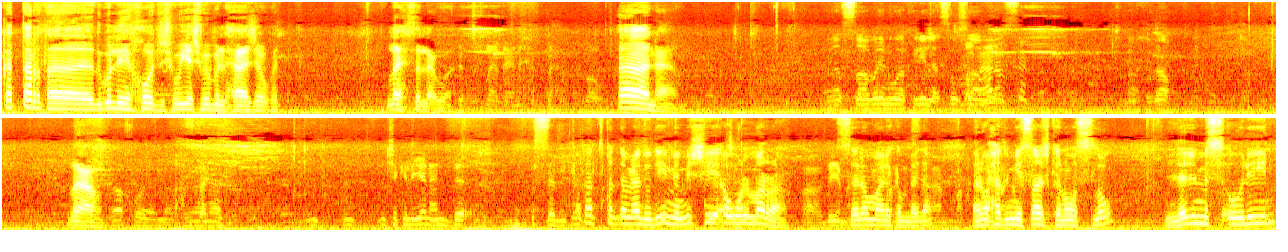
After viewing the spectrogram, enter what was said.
كتر ت- تقول ليه خذ شوية شوية من الحاجة وكذا الله يحسن العوان آه نعم. الصابرين واكلين العسل صابرين. مرحبا الله يعاون. شكليا عند أستاذ أنا كنتقدم عنده ديما ماشي أول مرة. السلام عليكم بعدا. أنا واحد الميساج كنوصلو للمسؤولين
